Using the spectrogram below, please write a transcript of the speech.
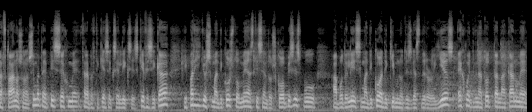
αυτοάνωσα νοσήματα, επίσης έχουμε θεραπευτικές εξελίξεις. Και φυσικά υπάρχει και ο σημαντικός τομέας της ενδοσκόπησης, που αποτελεί σημαντικό αντικείμενο της γαστρολογίας. Έχουμε τη δυνατότητα να κάνουμε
